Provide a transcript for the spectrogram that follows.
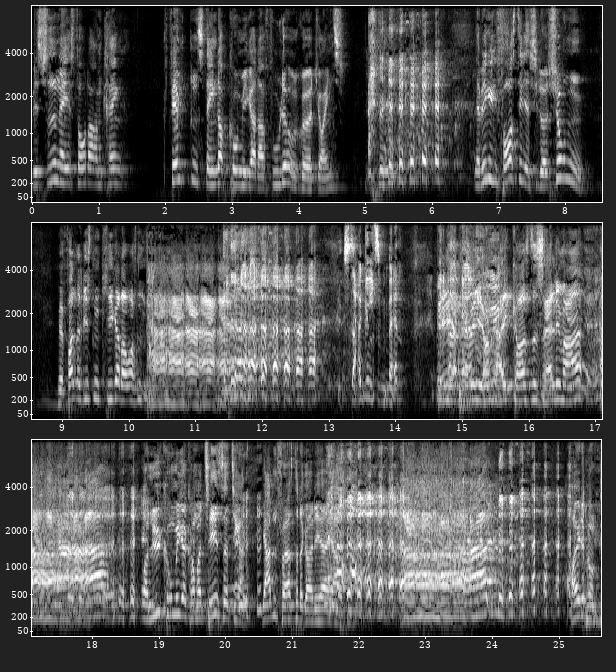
Ved siden af står der omkring 15 stand-up-komikere, der er fulde og rører joints. jeg vil ikke forestille jer situationen med folk, der lige sådan kigger derover sådan... Stakkels mand. Den her pavillon har ikke kostet særlig meget. og nye komikere kommer til, så tænker jeg, jeg er den første, der gør det her. Jeg. Højdepunkt.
